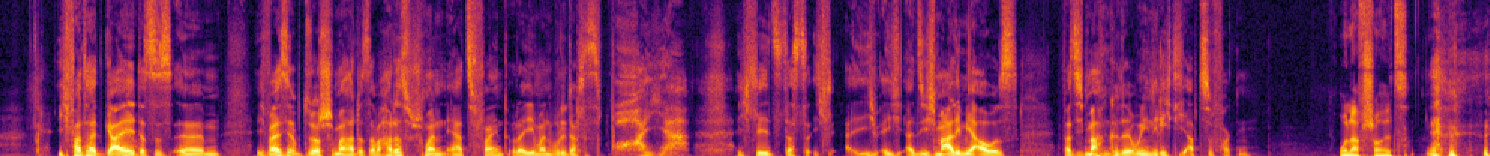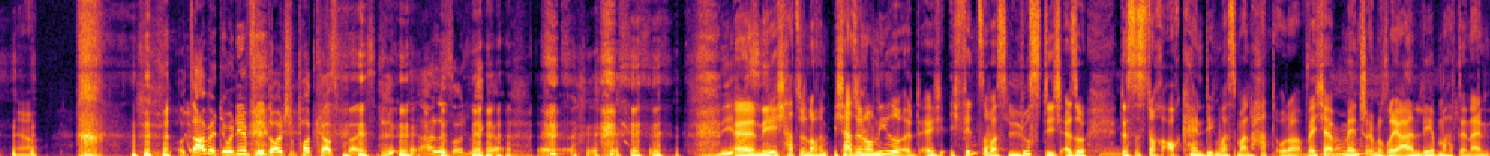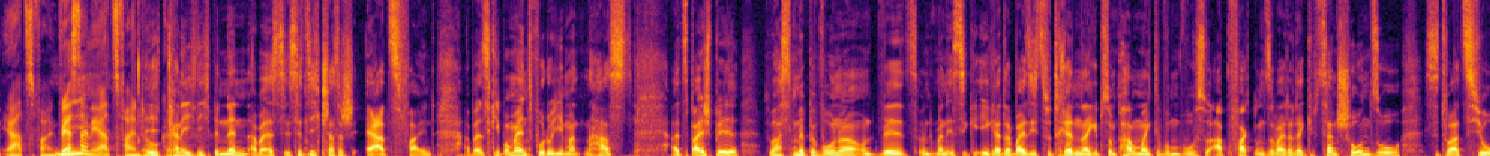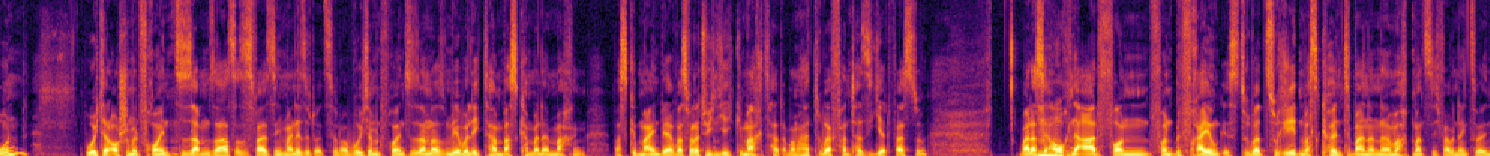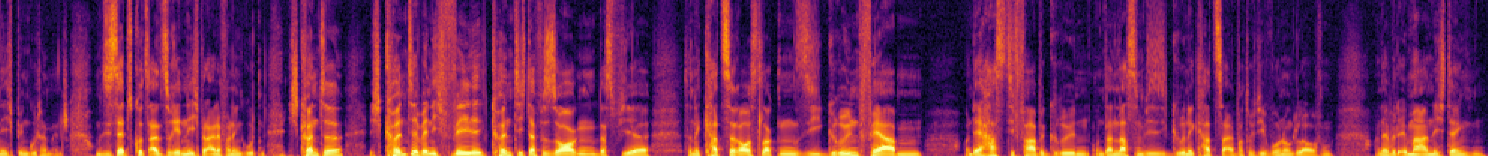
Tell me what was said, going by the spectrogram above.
ich fand halt geil, dass es, ähm, ich weiß nicht, ob du das schon mal hattest, aber hattest du schon mal einen Erzfeind oder jemanden, wo du dachtest, boah, ja, ich will jetzt das, ich, ich, ich, also ich male mir aus, was ich machen könnte, um ihn richtig abzufacken. Olaf Scholz. ja. Und damit übernehmen wir den deutschen Podcastpreis. Alles und lecker. nee, Äh, nee, ich hatte noch, ich hatte noch nie so, äh, ich, ich finde sowas lustig. Also, das ist doch auch kein Ding, was man hat, oder? Welcher Mensch im realen Leben hat denn einen Erzfeind? Wer ist Nee, dein Erzfeind, Ich Hauke? kann ich nicht benennen, aber es ist jetzt nicht klassisch Erzfeind. Aber es gibt Momente, wo du jemanden hast. Als Beispiel, du hast einen Mitbewohner und willst, und man ist eh gerade dabei, sich zu trennen. Da gibt es so ein paar Momente, wo, wo es so abfuckt und so weiter. Da gibt es dann schon so Situationen, wo ich dann auch schon mit Freunden zusammensaß. Also, das war jetzt nicht meine Situation, aber wo ich dann mit Freunden zusammensaß und wir überlegt haben, was kann man denn machen, was gemein wäre, was man natürlich nicht gemacht hat. Aber man hat drüber fantasiert, weißt du? Weil das ja Mhm. auch eine Art von, von Befreiung ist, drüber zu reden, was könnte man, und dann macht man es nicht, weil man denkt, so, nee, ich bin ein guter Mensch. Um sich selbst kurz anzureden, nee, ich bin einer von den Guten. Ich könnte, ich könnte, wenn ich will, könnte ich dafür sorgen, dass wir so eine Katze rauslocken, sie grün färben und er hasst die Farbe grün und dann lassen wir die grüne Katze einfach durch die Wohnung laufen. Und er wird immer an mich denken.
